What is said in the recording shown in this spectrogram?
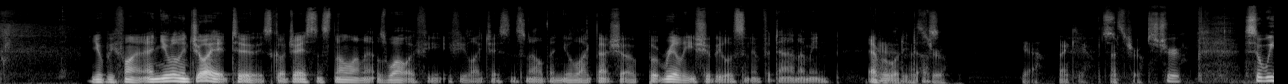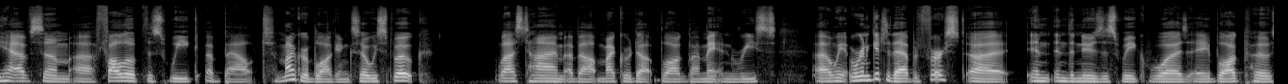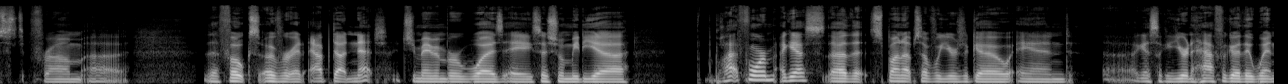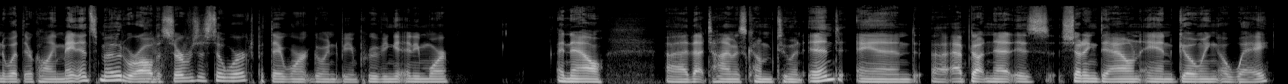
You'll be fine, and you will enjoy it too. It's got Jason Snell on it as well. If you if you like Jason Snell, then you'll like that show. But really, you should be listening for Dan. I mean, everybody Yeah, that's does. True. Yeah, thank you. That's true. It's true. So we have some uh, follow up this week about microblogging. So we spoke last time about micro.blog by Manton Reece. Uh, we, we're going to get to that, but first, uh, in in the news this week was a blog post from uh, the folks over at app.net, which you may remember was a social media platform, I guess, uh, that spun up several years ago. And uh, I guess like a year and a half ago, they went into what they're calling maintenance mode, where all Yeah. the services still worked, but they weren't going to be improving it anymore. And now uh, that time has come to an end, and uh, app.net is shutting down and going away.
